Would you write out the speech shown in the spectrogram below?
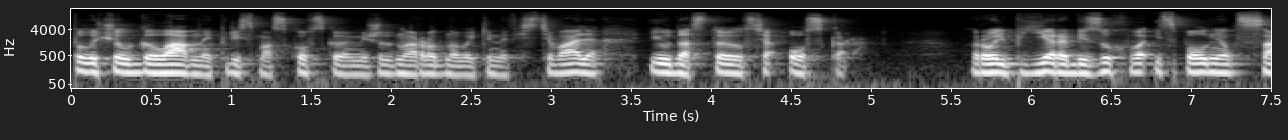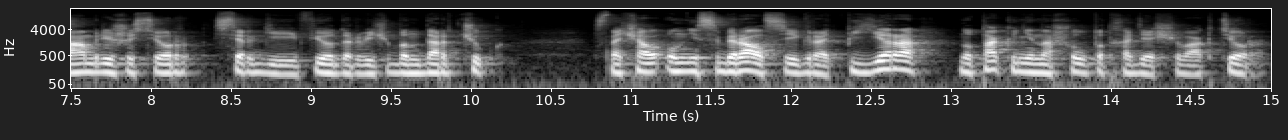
получил главный приз Московского международного кинофестиваля и удостоился Оскара. Роль Пьера Безухова исполнил сам режиссер Сергей Федорович Бондарчук. Сначала он не собирался играть Пьера, но так и не нашел подходящего актера.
